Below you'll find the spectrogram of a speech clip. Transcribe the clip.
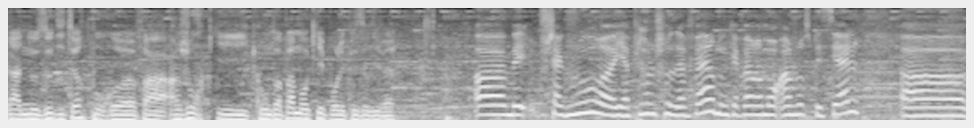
à nos auditeurs pour, euh, enfin, un jour qui qu'on ne doit pas manquer pour les plaisirs d'hiver? Euh, mais chaque jour, euh, il y a plein de choses à faire, donc il n'y a pas vraiment un jour spécial. Euh,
